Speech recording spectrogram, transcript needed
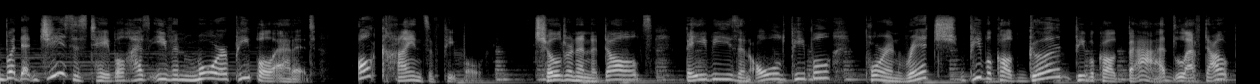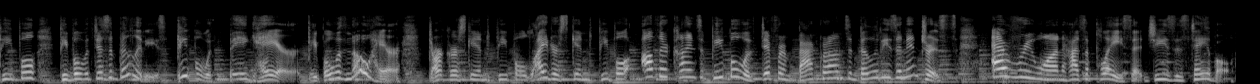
but at Jesus' table has even more people at it. All kinds of people. Children and adults, babies and old people, poor and rich, people called good, people called bad, left out people, people with disabilities, people with big hair, people with no hair, darker skinned people, lighter skinned people, other kinds of people with different backgrounds, abilities, and interests. Everyone has a place at Jesus' table.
